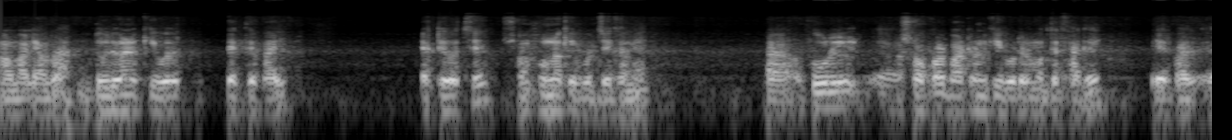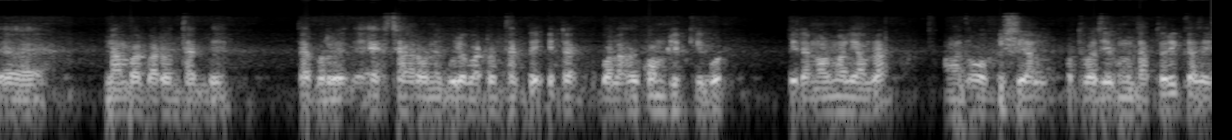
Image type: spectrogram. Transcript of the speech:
নর্মালি আমরা দুই ধরনের কিবোর্ড দেখতে পাই। একটি হচ্ছে সম্পূর্ণ কিবোর্ড যেখানে ফুল সকল বাটন কিবোর্ডের মধ্যে থাকে। এরপর নাম্বার বাটন থাকবে। তারপরে এক্সট্রা আর অনেকগুলো বাটন থাকবে। এটা বলা হয় কমপ্লিট কিবোর্ড যেটা নর্মালি আমরা আমাদের অফিসিয়াল অথবা যে কোনো দাপ্তরিক কাজে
